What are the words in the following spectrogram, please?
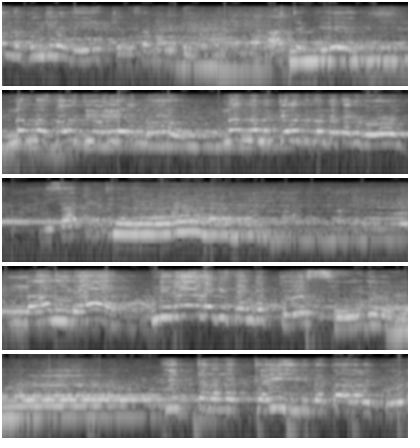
ಒಂದು ಗುಂಗಿನಲ್ಲಿ ಕೆಲಸ ಮಾಡಿದ್ದೆ. ಅಷ್ಟಕ್ಕೆ ನಮ್ಮ ಸಂಸ್ಥೆಯ ಒಡೆಯರನ್ನು ನನ್ನನ್ನು ಕೆಲಸದಿಂದ ತೆಗೆದು ಬಿಸಾಕಿ ನಾನೀಗ ನಿರೋಧಕಿ ಸಂಘಕ್ಕೆ ಸೇರಿದವನು. ಇತ್ತ ನನ್ನ ಕೈ ಹಿಡಿಬೇಕಾದಳು ಕೂಡ.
